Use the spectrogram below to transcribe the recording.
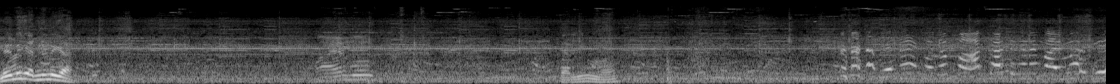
நின்னுங்க நின்னுங்க தெரியுமா கொஞ்சம் பார்த்தாட்டுங்கன்னு பயமா இருக்கு.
